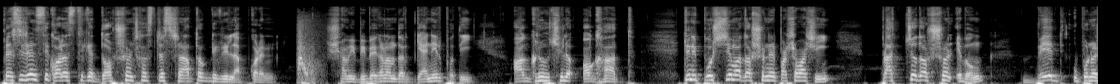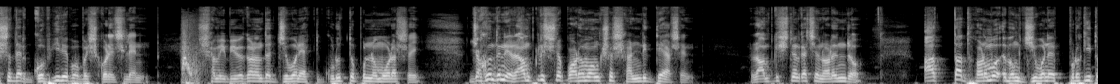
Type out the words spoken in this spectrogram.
প্রেসিডেন্সি কলেজ থেকে দর্শন শাস্ত্রে স্নাতক ডিগ্রি লাভ করেন। স্বামী বিবেকানন্দর জ্ঞানের প্রতি আগ্রহ ছিল অগাধ। তিনি পশ্চিমা দর্শনের পাশাপাশি প্রাচ্য দর্শন এবং বেদ উপনিষদের গভীরে প্রবেশ করেছিলেন। স্বামী বিবেকানন্দের জীবনে একটি গুরুত্বপূর্ণ মোড় আসে যখন তিনি রামকৃষ্ণ পরমহংসের সান্নিধ্যে আসেন, রামকৃষ্ণের কাছে নরেন্দ্র আত্মা, ধর্ম এবং জীবনের প্রকৃত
